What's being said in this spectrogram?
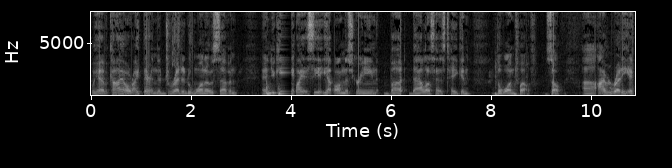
We have Kyle right there in the dreaded 107. And you can't quite see it yet on the screen, but Dallas has taken the 112. So uh, I'm ready if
